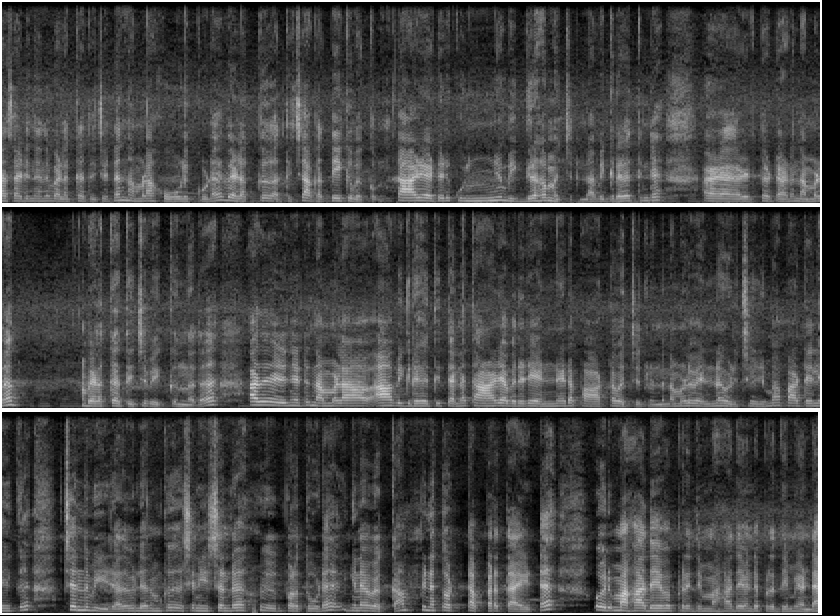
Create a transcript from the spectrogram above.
ആ സൈഡിൽ നിന്ന് വിളക്ക് കത്തിച്ചിട്ട് നമ്മൾ ആ ഹോളിൽ കൂടെ വിളക്ക് കത്തിച്ച് അകത്തേക്ക് വെക്കും. താഴെയായിട്ടൊരു കുഞ്ഞു വിഗ്രഹം വെച്ചിട്ടുണ്ട്. ആ വിഗ്രഹത്തിന്റെ അടുത്തോട്ടാണ് നമ്മൾ വിളക്ക് കത്തിച്ച് വെക്കുന്നത്. അത് കഴിഞ്ഞിട്ട് നമ്മൾ ആ ആ വിഗ്രഹത്തിൽ തന്നെ താഴെ അവരൊരു എണ്ണയുടെ പാട്ട വെച്ചിട്ടുണ്ട്. നമ്മൾ എണ്ണ ഒഴിച്ച് കഴിയുമ്പോൾ ആ പാട്ടയിലേക്ക് ചെന്ന് വീഴും. അതുപോലെ നമുക്ക് ശനീശ്വരന്റെ പുറത്തുകൂടെ പുറത്തൂടെ ഇങ്ങനെ വെക്കാം. പിന്നെ തൊട്ടപ്പുറത്തായിട്ട് ഒരു മഹാദേവ പ്രതിമ മഹാദേവന്റെ പ്രതിമയുണ്ട്.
